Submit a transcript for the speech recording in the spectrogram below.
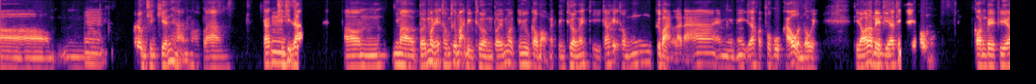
uh, ừ. Đồng chính kiến hạn hoặc là các ừ. chính trị gia. Um, nhưng mà với một hệ thống thương mại bình thường với một cái nhu cầu bảo mật bình thường ấy thì các hệ thống cơ bản là đã em, nghĩ là phục vụ khá ổn rồi. Thì đó là về ừ. phía thiết hệ thống. Còn về phía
